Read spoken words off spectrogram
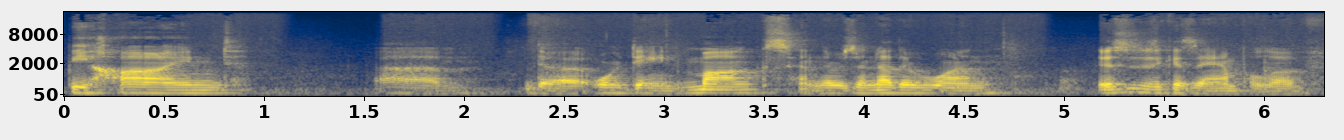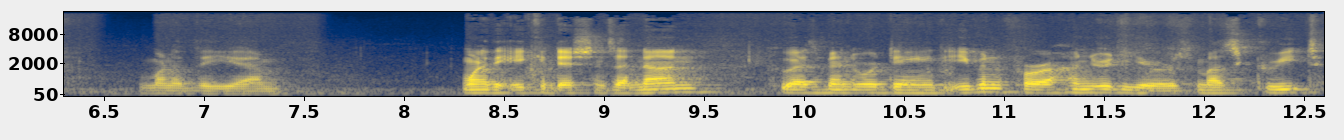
behind um, the ordained monks, and there was another one. This is an example of one of the um, one of the eight conditions. A nun who has been ordained even for a hundred years must greet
